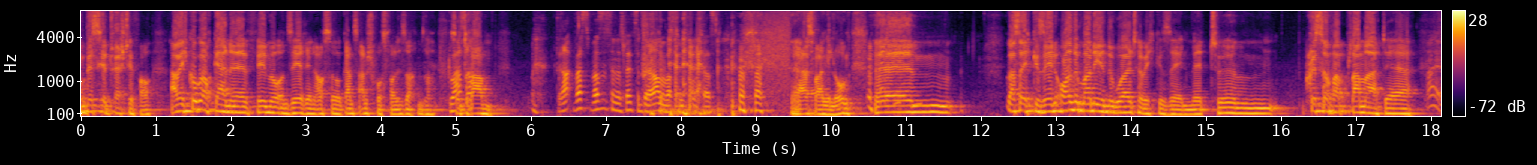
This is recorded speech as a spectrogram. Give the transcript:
ein bisschen Trash-TV. Aber ich gucke auch gerne Filme und Serien, auch so ganz anspruchsvolle Sachen, so, du so hast Dramen. Dra was, was ist denn das letzte Drama, was du geguckt hast? ja, es war gelogen. ähm, was habe ich gesehen? All the Money in the World habe ich gesehen mit ähm, Christopher Plummer, der ah, ja.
